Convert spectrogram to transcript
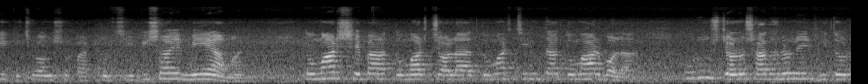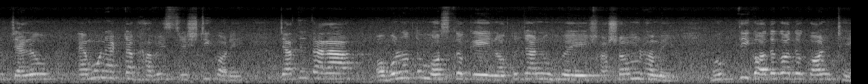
থেকে কিছু অংশ পাঠ করছি। বিষয় মেয়ে আমার। তোমার সেবা, তোমার চলা, তোমার চিন্তা, তোমার বলা। পুরুষ জনসাধারণের ভিতর যেন এমন একটা ভাবের সৃষ্টি করে, যাতে তারা অবনত মস্তকে নতজানু হয়ে সসম্ভ্রমে ভক্তি গদগদ কণ্ঠে,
